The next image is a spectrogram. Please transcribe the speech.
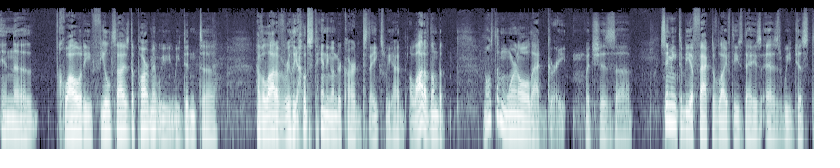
in the quality field size department. We we didn't uh, have a lot of really outstanding undercard stakes. We had a lot of them, but most of them weren't all that great, which is uh, seeming to be a fact of life these days. As we just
